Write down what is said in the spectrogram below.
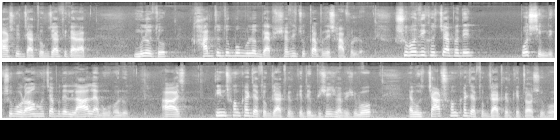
রাশির জাতক জাতিকারা মূলত খাদ্যদ্রব্যমূলক ব্যবসার সাথে যুক্ত আপনাদের সাফল্য। শুভ দিক হচ্ছে আপনাদের পশ্চিম দিক, শুভ রং হচ্ছে আপনাদের লাল এবং হলুদ। আজ তিন সংখ্যার জাতক জাতকের ক্ষেত্রে বিশেষভাবে শুভ এবং চার সংখ্যার জাতক জাতকের ক্ষেত্রে অশুভ।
